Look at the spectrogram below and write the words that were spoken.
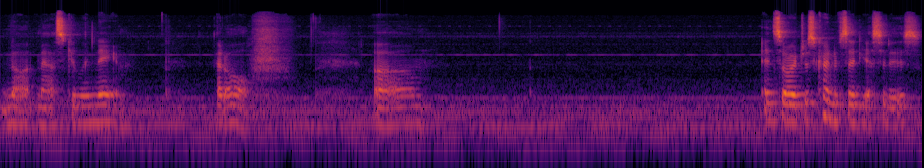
not masculine name at all. Um, and so I just kind of said, yes, it is.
